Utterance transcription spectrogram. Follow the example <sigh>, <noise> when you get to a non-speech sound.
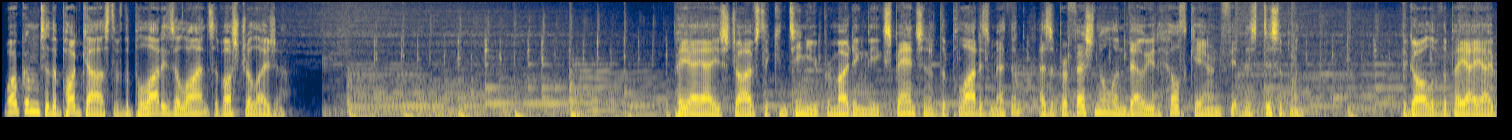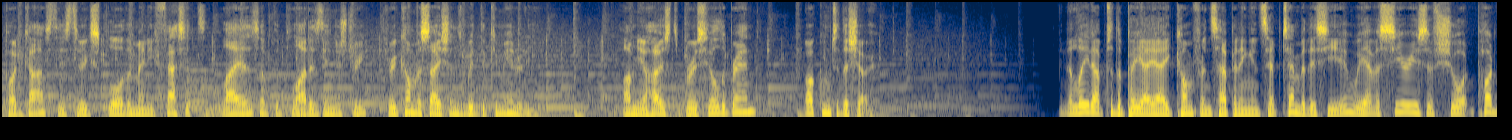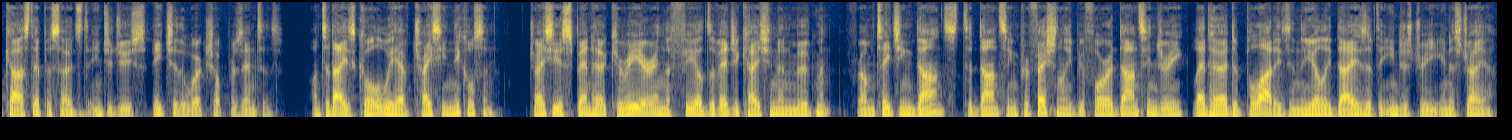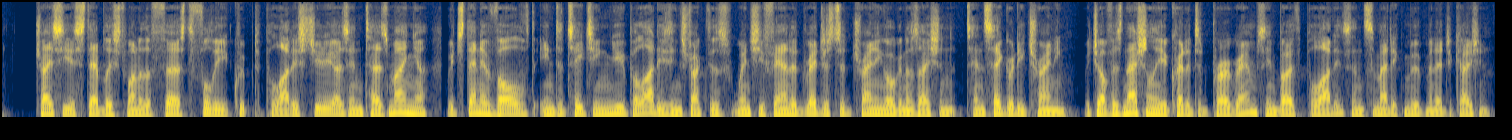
Welcome to the podcast of the Pilates Alliance of Australasia. The PAA strives to continue promoting the expansion of the Pilates method as a professional and valued healthcare and fitness discipline. The goal of the PAA podcast is to explore the many facets and layers of the Pilates industry through conversations with the community. I'm your host, Bruce Hildebrand. Welcome to the show. In the lead up to the PAA conference happening in September this year, we have a series of short podcast episodes to introduce each of the workshop presenters. On today's call, we have Tracy Nicholson. Tracy has spent her career in the fields of education and movement, from teaching dance to dancing professionally before a dance injury led her to Pilates in the early days of the industry in Australia. Tracy established one of the first fully equipped Pilates studios in Tasmania, which then evolved into teaching new Pilates instructors when she founded registered training organisation Tensegrity Training, which offers nationally accredited programs in both Pilates and somatic movement education.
